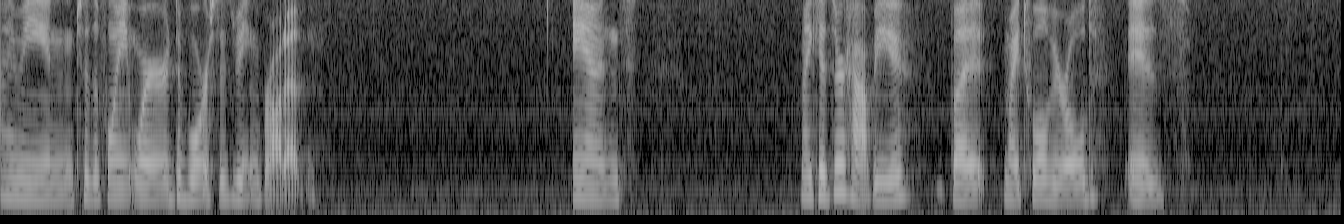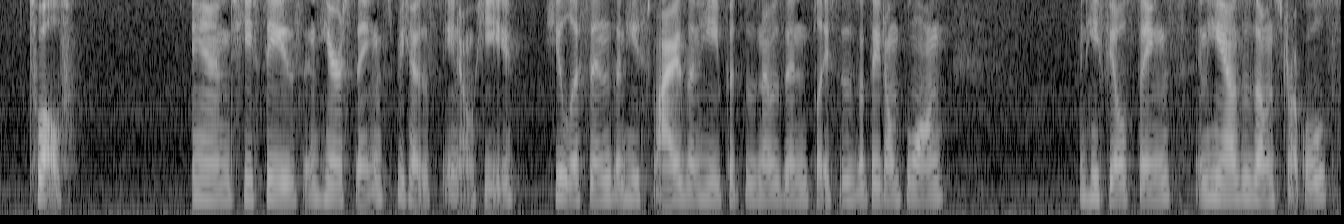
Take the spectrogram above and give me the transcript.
I mean, to the point where divorce is being brought up. And my kids are happy, but my 12 year old is 12. And he sees and hears things because, you know, he he listens and he spies and he puts his nose in places that they don't belong. And he feels things and he has his own struggles.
